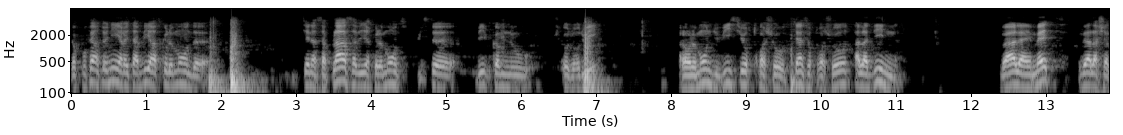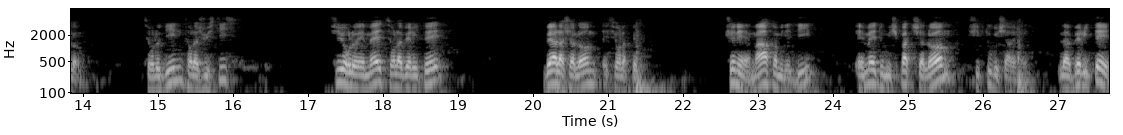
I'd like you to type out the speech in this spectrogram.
Donc pour faire tenir, établir à ce que le monde tienne à sa place, ça veut dire que le monde puisse vivre comme nous jusqu'à aujourd'hui. Alors le monde vit sur trois choses, tient sur trois choses, à la din, va à la emet, va à la shalom. Sur le din, sur la justice, sur le emet, sur la vérité, va à la shalom et sur la paix. Chez Nehemar, comme il est dit, emet ou mishpat shalom, shiftu besharechem. La vérité,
